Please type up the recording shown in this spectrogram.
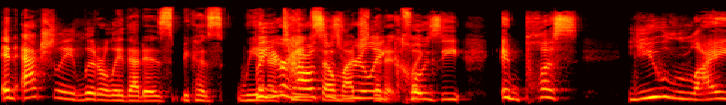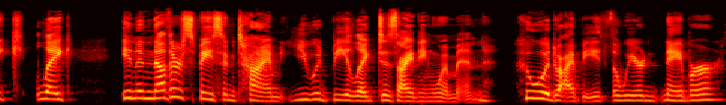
and actually literally that is because we but your house so is much really it's like- cozy and plus you like like in another space and time you would be like designing women. Who would i be? The weird neighbor?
